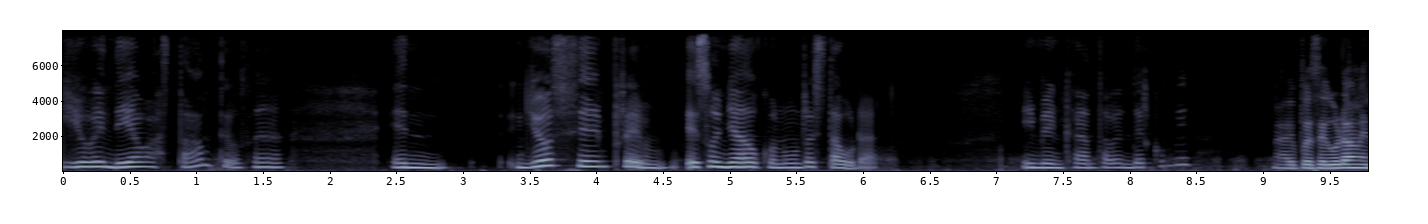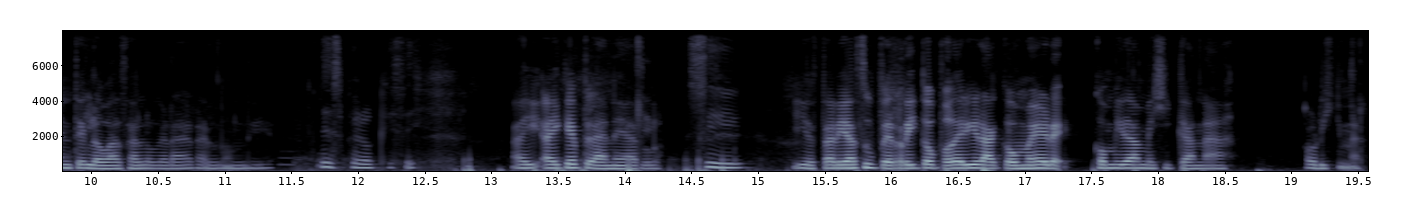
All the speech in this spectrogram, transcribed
y yo vendía bastante. O sea, en, yo siempre he soñado con un restaurante y me encanta vender comida. Ay, pues seguramente lo vas a lograr algún día. Espero que sí. Hay, hay que planearlo. Sí. Y estaría súper rico poder ir a comer comida mexicana original.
